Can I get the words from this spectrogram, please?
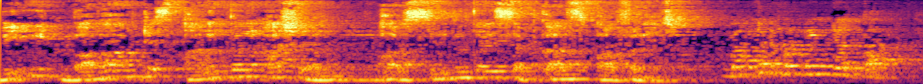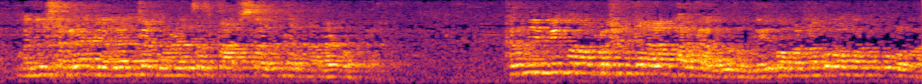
Be it Baba Amtis Anandana Ashram or Sindhudai Sapkal's orphanage. Dr. Govind Jodhkar म्हणजे सगळ्या जगांच्या डोळ्याचा ताप सहन करणारा डॉक्टर. खरं म्हणजे मी पण ऑपरेशन करायला फार घाबरत होते. बाबा नको बाबा नको बाबा.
